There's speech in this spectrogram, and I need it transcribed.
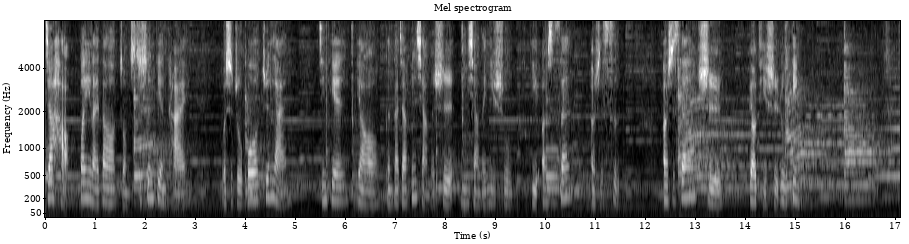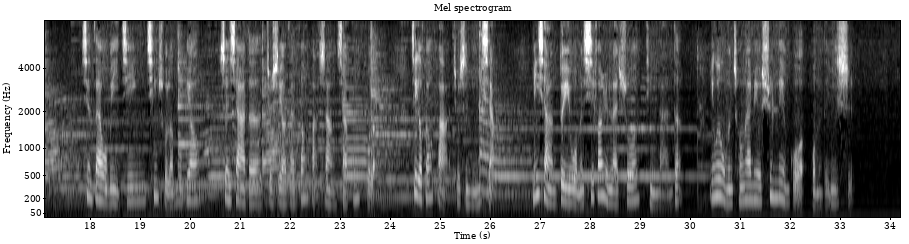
大家好，欢迎来到种子之声电台，我是主播君兰。今天要跟大家分享的是冥想的艺术第二十三、二十四。二十三是标题是入定。现在我们已经清楚了目标，剩下的就是要在方法上下功夫了。这个方法就是冥想。冥想对于我们西方人来说挺难的，因为我们从来没有训练过我们的意识，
